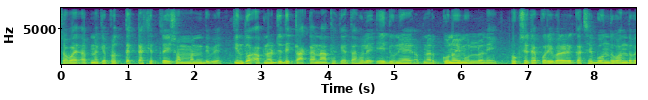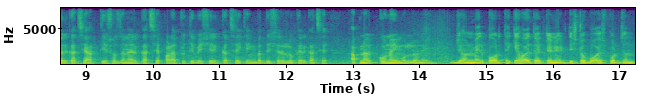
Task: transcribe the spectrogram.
সবাই আপনাকে প্রত্যেকটা ক্ষেত্রেই সম্মান দেবে। কিন্তু আপনার যদি টাকা না থাকে, তাহলে এই দুনিয়ায় আপনার কোনোই মূল্য নেই। হোক সেটা পরিবারের কাছে বন্ধু বান্ধবের কাছে আত্মীয় স্বজনের কাছে, পাড়া প্রতিবেশীর কাছে কিংবা দেশের লোকের কাছে। আপনার কোনোই মূল্য নেই। জন্মের পর থেকে হয়তো একটা নির্দিষ্ট বয়স পর্যন্ত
